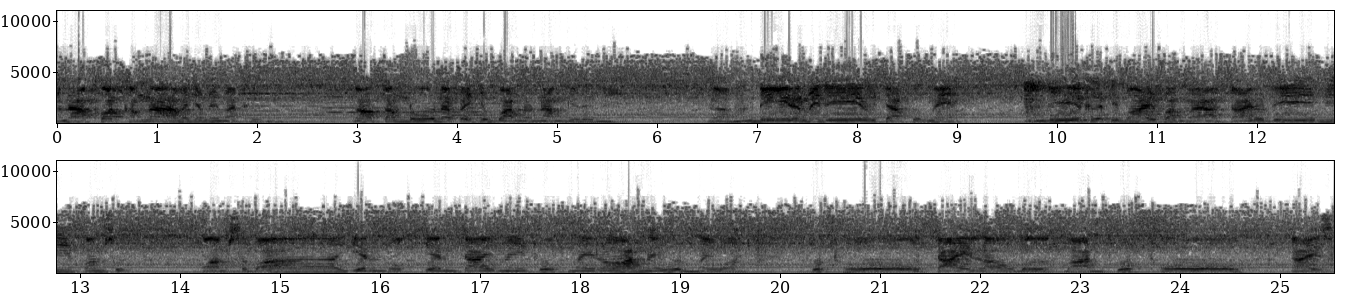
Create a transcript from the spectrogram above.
อนาคตข้างหน้ามันยังไม่มาถึง เราต้องดูในปัจจุบันเรานั่งอยู่เลยนี่มันดีหรือไม่ดีรู้จักตรงนี้ ดีคืออธิบายฟังแล้วใจเราดีมีความสุข ความสบายเย็นอกเย็นใจไม่ทุกข์ไม่ร้อนไม่วุ่นไม่วายพุทโธใจเราเบิกบานพุทโธใจส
